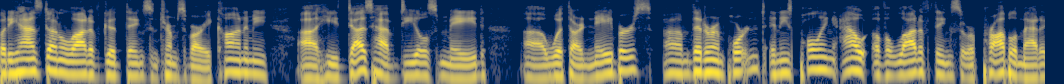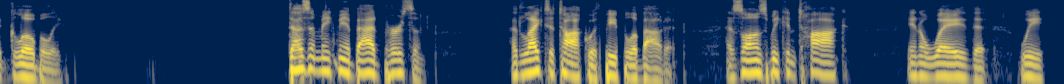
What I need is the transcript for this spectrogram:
but he has done a lot of good things in terms of our economy. Uh, he does have deals made uh, with our neighbors um, that are important, and he's pulling out of a lot of things that were problematic globally. Doesn't make me a bad person. I'd like to talk with people about it. As long as we can talk in a way that we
